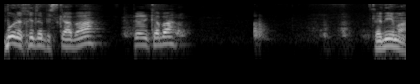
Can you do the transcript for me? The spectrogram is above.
בואו נתחיל את הפסקה הבאה, פרק הבא. קדימה.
